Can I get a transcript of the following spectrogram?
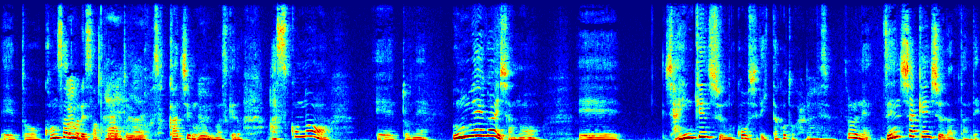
えーと、コンサドーレ札幌というサッカーチームがありますけど、あそこの、えーとね、運営会社の、えー、社員研修の講師で行ったことがあるんですよ、うん、それね全社研修だったんで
